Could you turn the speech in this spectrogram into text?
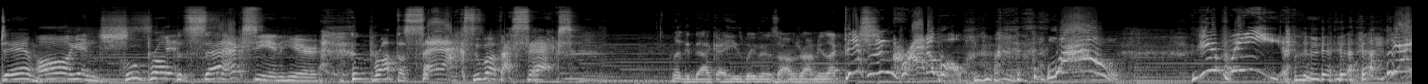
damn! Oh, getting Who brought getting the sax? sexy in here? Who brought the sax? Who brought the sex? Look at that guy. He's waving his arms around. He's like, "This is incredible! wow! Yippee! Yeah,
